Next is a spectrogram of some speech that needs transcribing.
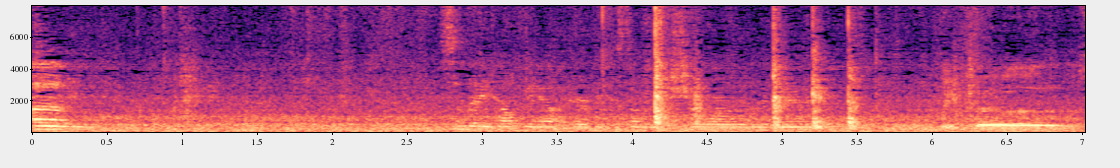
Um, somebody help me out here because I'm not sure where we're reviewing it. Because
